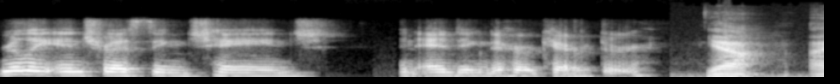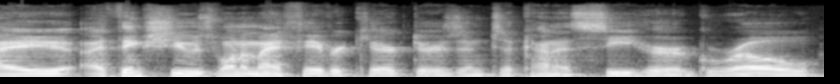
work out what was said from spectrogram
really interesting change and ending to her character. Yeah, I I think she was one of my favorite characters, and to kind of see her grow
